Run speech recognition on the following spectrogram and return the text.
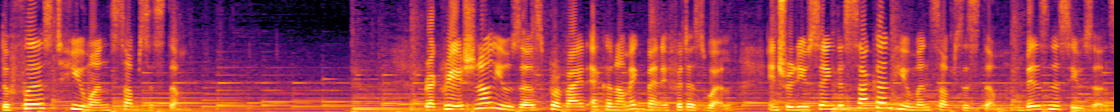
The first human subsystem. Recreational users provide economic benefit as well, introducing the second human subsystem, business users.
